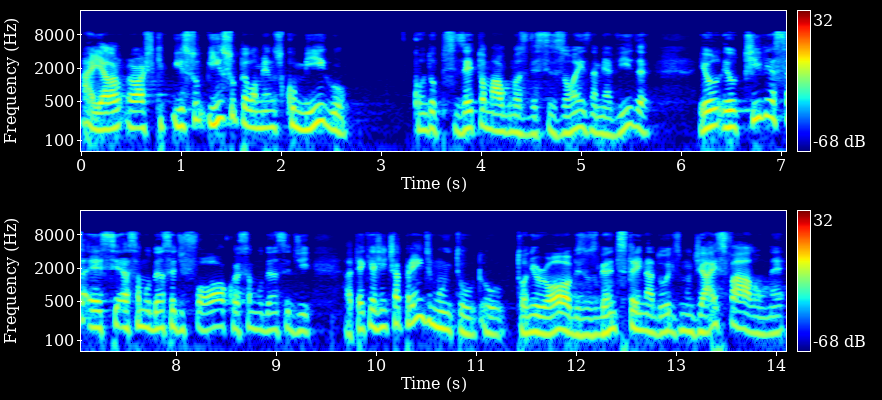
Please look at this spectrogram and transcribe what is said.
Aí ela, eu acho que isso, isso, pelo menos comigo, quando eu precisei tomar algumas decisões na minha vida, eu, eu tive essa, esse, essa mudança de foco, essa mudança de. Até que a gente aprende muito, o, o Tony Robbins, os grandes treinadores mundiais falam, né?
